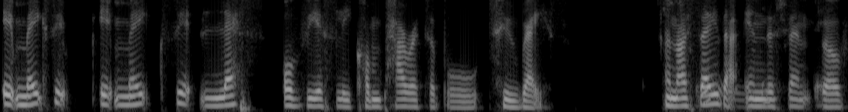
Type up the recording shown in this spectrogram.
it makes it it makes it less obviously comparable to race. And I say that in the sense of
